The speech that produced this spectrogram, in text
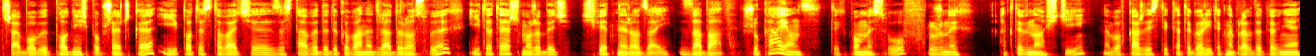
trzeba byłoby podnieść poprzeczkę i potestować e, zestawy dedykowane dla dorosłych, i to też może być świetny rodzaj zabawy. Szukając tych pomysłów, różnych aktywności, no bo w każdej z tych kategorii tak naprawdę pewnie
